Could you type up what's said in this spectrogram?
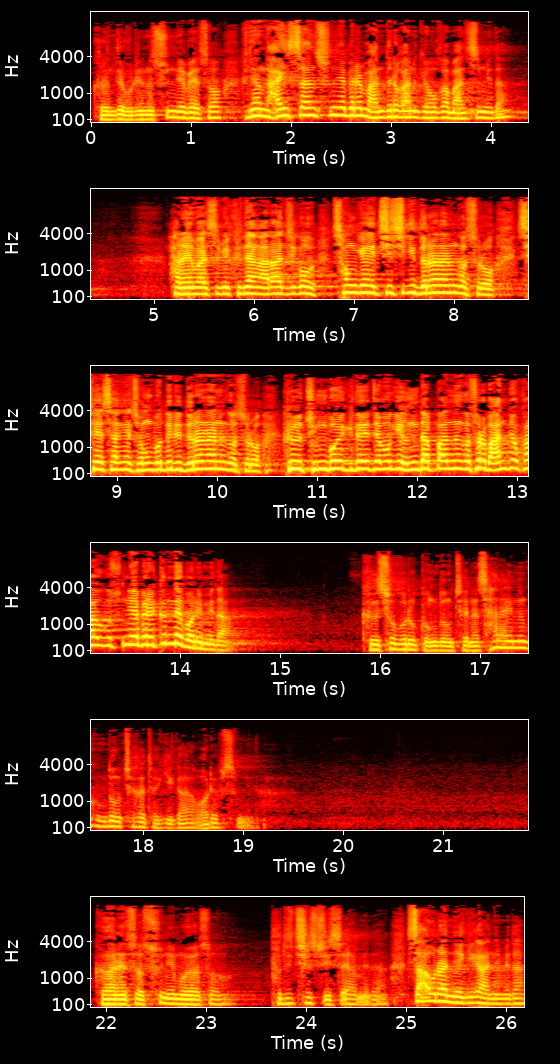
그런데 우리는 순예배에서 그냥 나이스한 순예배를 만들어가는 경우가 많습니다. 하나님의 말씀이 그냥 알아지고 성경의 지식이 늘어나는 것으로 세상의 정보들이 늘어나는 것으로 그 중보의 기도의 제목이 응답받는 것으로 만족하고 그 순예배를 끝내버립니다. 그 속으로 공동체는 살아있는 공동체가 되기가 어렵습니다. 그 안에서 순이 모여서 부딪힐 수 있어야 합니다. 싸우란 얘기가 아닙니다.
